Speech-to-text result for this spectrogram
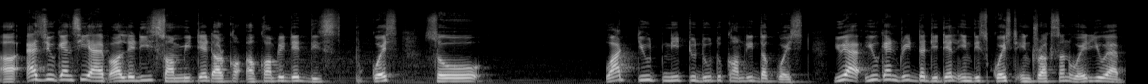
Uh, as you can see i have already submitted or co uh, completed this quest. So what you need to do to complete the quest? You have you can read the detail in this quest instruction where you have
